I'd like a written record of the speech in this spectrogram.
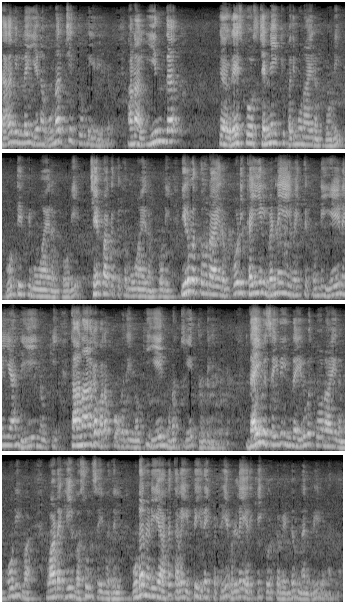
தரவில்லை என உணர்ச்சி தூண்டுகிறீர்கள். ஆனால் இந்த ரேஸ் கோர்ஸ் சென்னைக்கு பதிமூணாயிரம் கோடி ஊட்டிக்கு மூவாயிரம் கோடி சேப்பாக்கத்துக்கு மூவாயிரம் கோடி இருபத்தோராயிரம் கோடி கையில் வெண்ணெயை வைத்துக்கொண்டு கொண்டு ஏனையா நெய்யை நோக்கி தானாக வரப்போவதை நோக்கி ஏன் உணர்ச்சியை தூண்டுகிறீர்கள்? தயவு செய்து இந்த இருபத்தோராயிரம் கோடி வா- வாடகை வசூல் செய்வதில் உடனடியாக தலையிட்டு இதை பற்றிய வெள்ளை அறிக்கை கொடுக்க வேண்டும். நன்றி வணக்கம்.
